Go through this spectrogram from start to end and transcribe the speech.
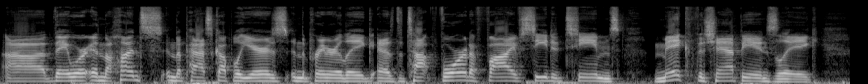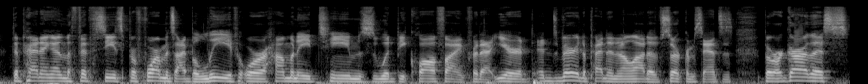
Uh, they were in the hunt in the past couple years in the Premier League as the top four to five seeded teams make the Champions League, depending on the fifth seed's performance, I believe, or how many teams would be qualifying for that year. It's very dependent on a lot of circumstances, but regardless,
